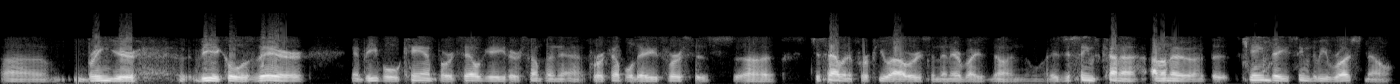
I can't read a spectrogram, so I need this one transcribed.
uh, bring your vehicles there, and people camp or tailgate or something for a couple of days versus. uh just having it for a few hours and then everybody's done. It just seems kind of I don't know. The game days seem to be rushed now.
